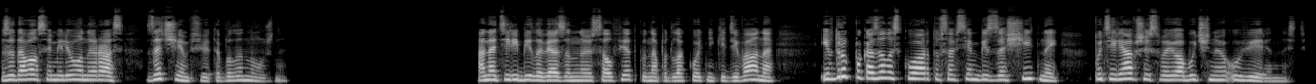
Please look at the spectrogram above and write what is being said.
задавался миллионы раз, зачем все это было нужно? Она теребила вязаную салфетку на подлокотнике дивана и вдруг показалась Куарту совсем беззащитной, потерявшей свою обычную уверенность.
